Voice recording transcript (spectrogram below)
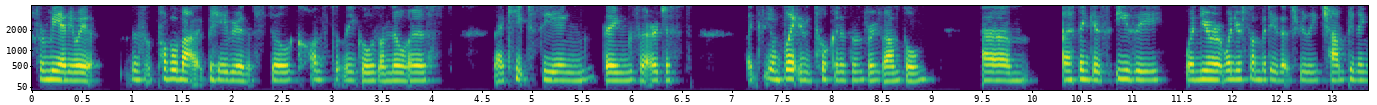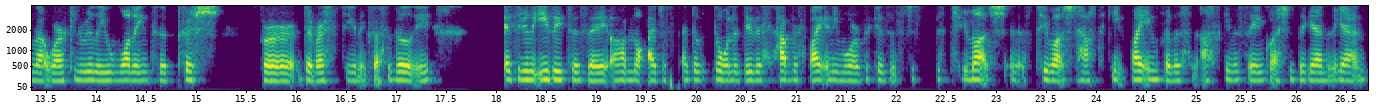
for me anyway, there's a problematic behavior that still constantly goes unnoticed. And I keep seeing things that are just like you know blatant tokenism for example. Um and I think it's easy when you're when you're somebody that's really championing that work and really wanting to push for diversity and accessibility it's really easy to say oh, I'm not I just I don't, don't want to do this have this fight anymore because it's just it's too much and it's too much to have to keep fighting for this and asking the same questions again and again.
